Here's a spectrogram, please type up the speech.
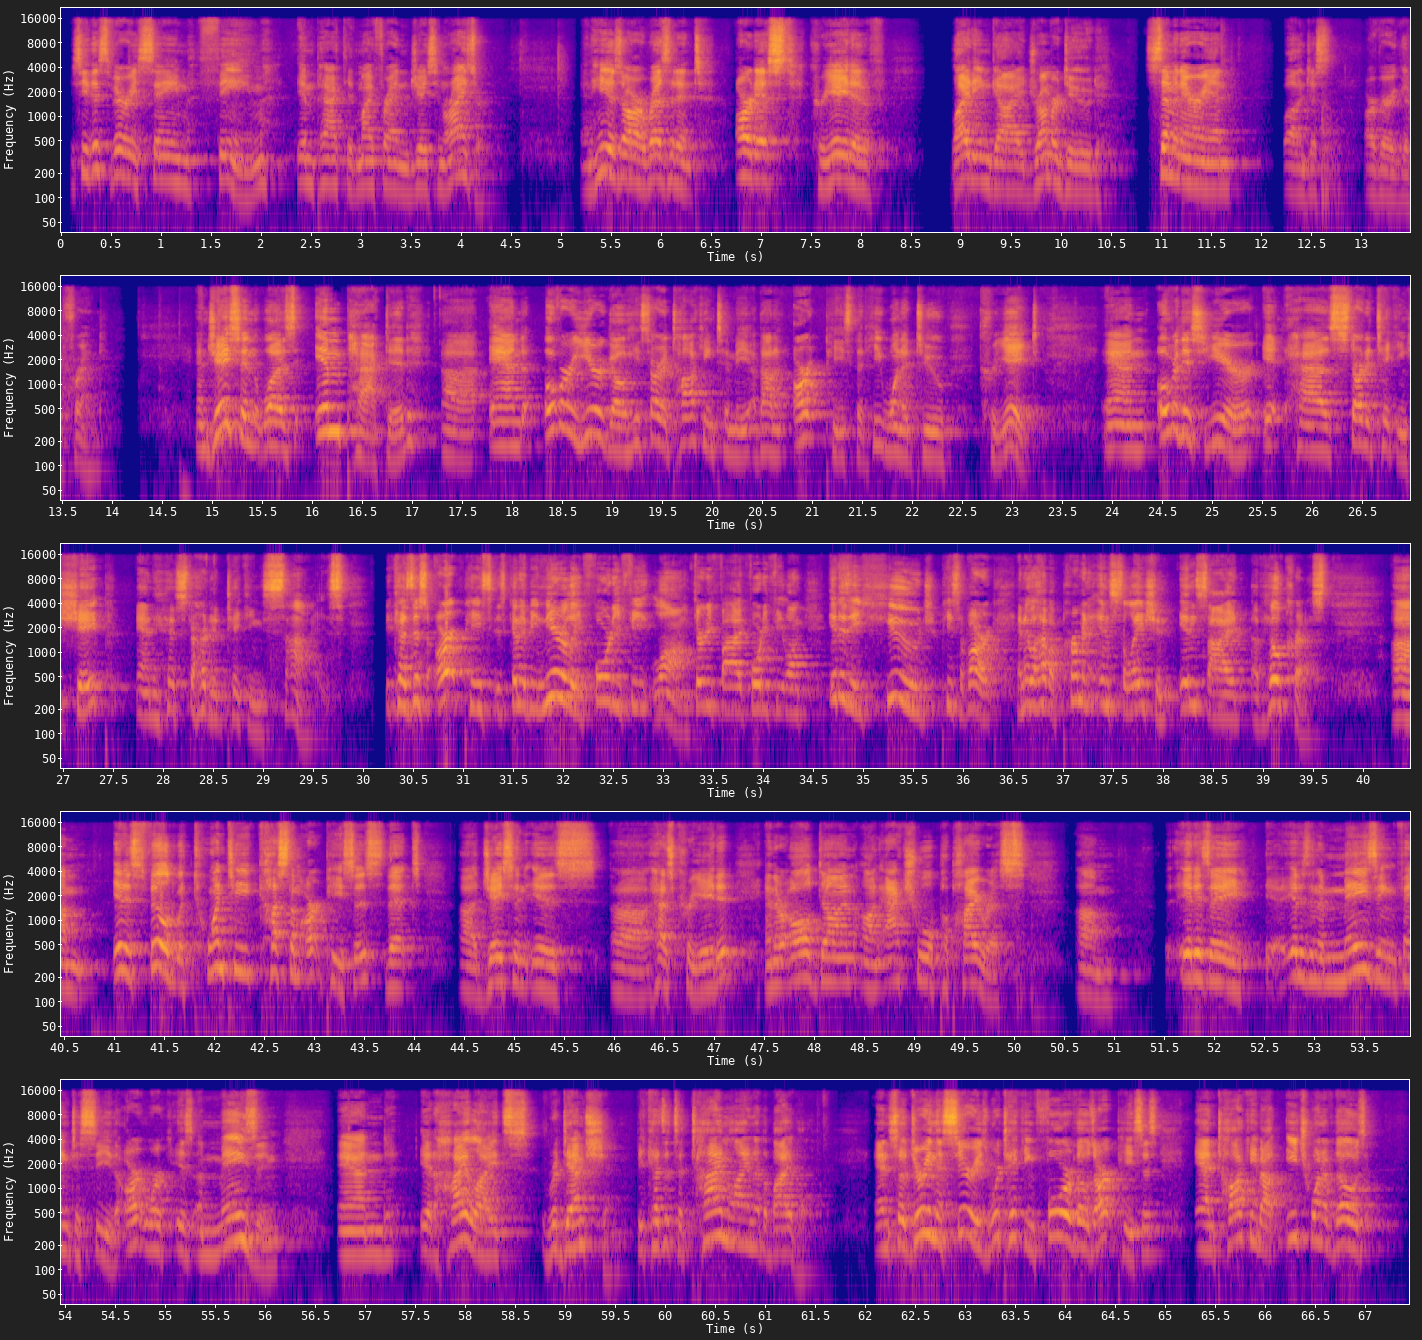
You see, this very same theme impacted my friend Jason Reiser. And he is our resident artist, creative, lighting guy, drummer dude, seminarian, well, and just our very good friend. And Jason was impacted, uh, and over a year ago, he started talking to me about an art piece that he wanted to create. And over this year, it has started taking shape and it has started taking size because this art piece is going to be nearly 40 feet long, 35, 40 feet long. It is a huge piece of art, and it will have a permanent installation inside of Hillcrest. Um, it is filled with 20 custom art pieces that uh, Jason is uh, has created, and they're all done on actual papyrus. Um, it is a it is an amazing thing to see. The artwork is amazing, and it highlights redemption because it's a timeline of the Bible. And so during this series, we're taking four of those art pieces and talking about each one of those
